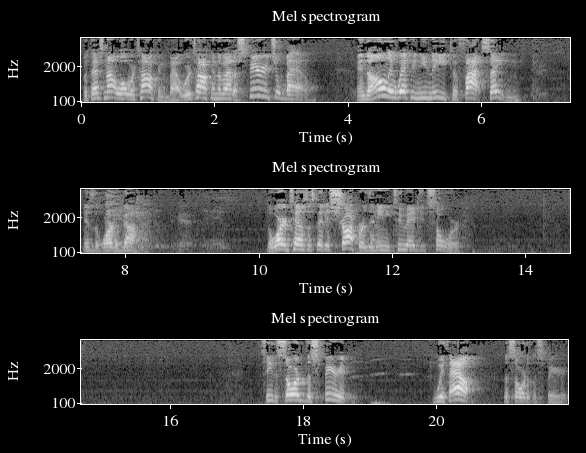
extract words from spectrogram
But that's not what we're talking about. We're talking about a spiritual battle. And the only weapon you need to fight Satan is the Word of God. The Word tells us that it's sharper than any two edged sword. See, the sword of the Spirit, without the sword of the Spirit,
